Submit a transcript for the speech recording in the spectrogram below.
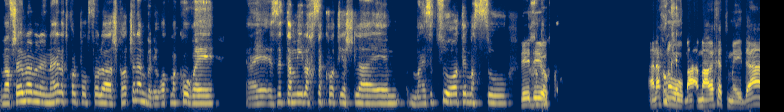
ומאפשרים להם לנהל את כל פורטפוליו ההשקעות שלהם ולראות מה קורה, איזה תמיל החזקות יש להם, מה, איזה תשואות הם עשו. בדיוק. אנחנו okay. אוקיי. מערכת מידע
